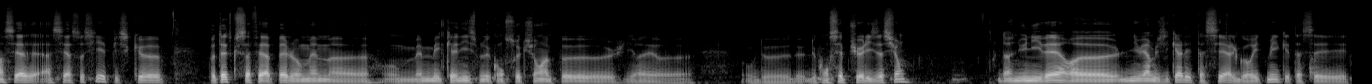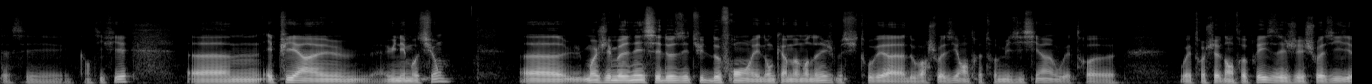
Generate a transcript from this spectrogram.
assez, associé, puisque peut-être que ça fait appel au même, au même mécanisme de construction un peu, je dirais, ou de, conceptualisation d'un univers. Euh, l'univers musical est assez algorithmique, est assez, quantifié. Euh, et puis une émotion. Euh, moi, j'ai mené ces deux études de front, et donc à un moment donné, je me suis trouvé à devoir choisir entre être musicien ou être chef d'entreprise, et j'ai choisi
